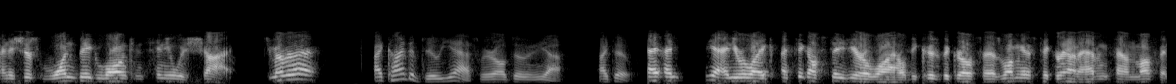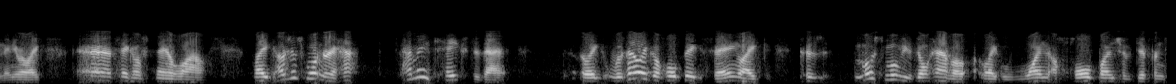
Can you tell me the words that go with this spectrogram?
and it's just one big long continuous shot. Do you remember that? I kind of do. Yes, we were all doing. Yeah, I do. And, and yeah, and you were like, I think I'll stay here a while because the girl says, Well, I'm going to stick around. I haven't found Muffin, and you were like, eh, I think I'll stay a while. Like, I was just wondering how how many takes did that? Like, was that like a whole big thing? Like, because most movies don't have a like one a whole bunch of different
